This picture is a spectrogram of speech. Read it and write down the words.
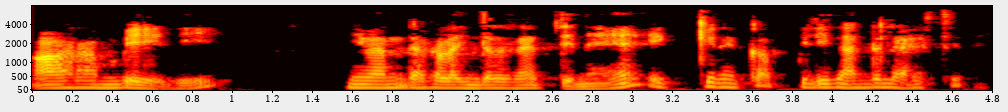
ආරම්භයේදී නිවන් දැකලා ඉඳලා නැත්තේ නෑ. එක්කෙනෙක්ව පිළිගන්න ලෑස්ති නෑ.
